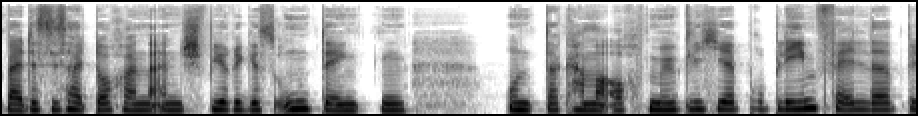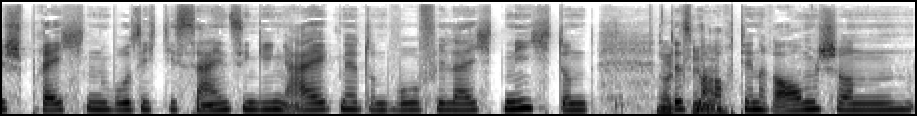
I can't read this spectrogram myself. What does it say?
Weil das ist halt doch ein, ein schwieriges Umdenken. Und da kann man auch mögliche Problemfelder besprechen, wo sich Design Thinking eignet und wo vielleicht nicht. Und okay. dass man auch den Raum schon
